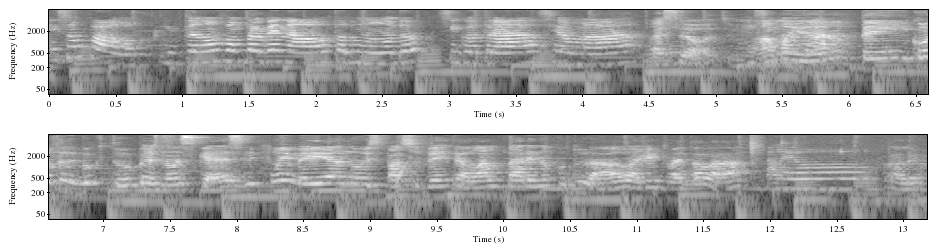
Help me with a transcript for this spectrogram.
em São Paulo. Então vamos pra Bienal, todo mundo, se encontrar, se amar. Vai ser ótimo. Se Amanhã encontrar. tem conta de booktubers, não esquece. 1 e meia no Espaço Verde ao lado da Arena Cultural. A gente vai estar lá. Valeu! Valeu.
